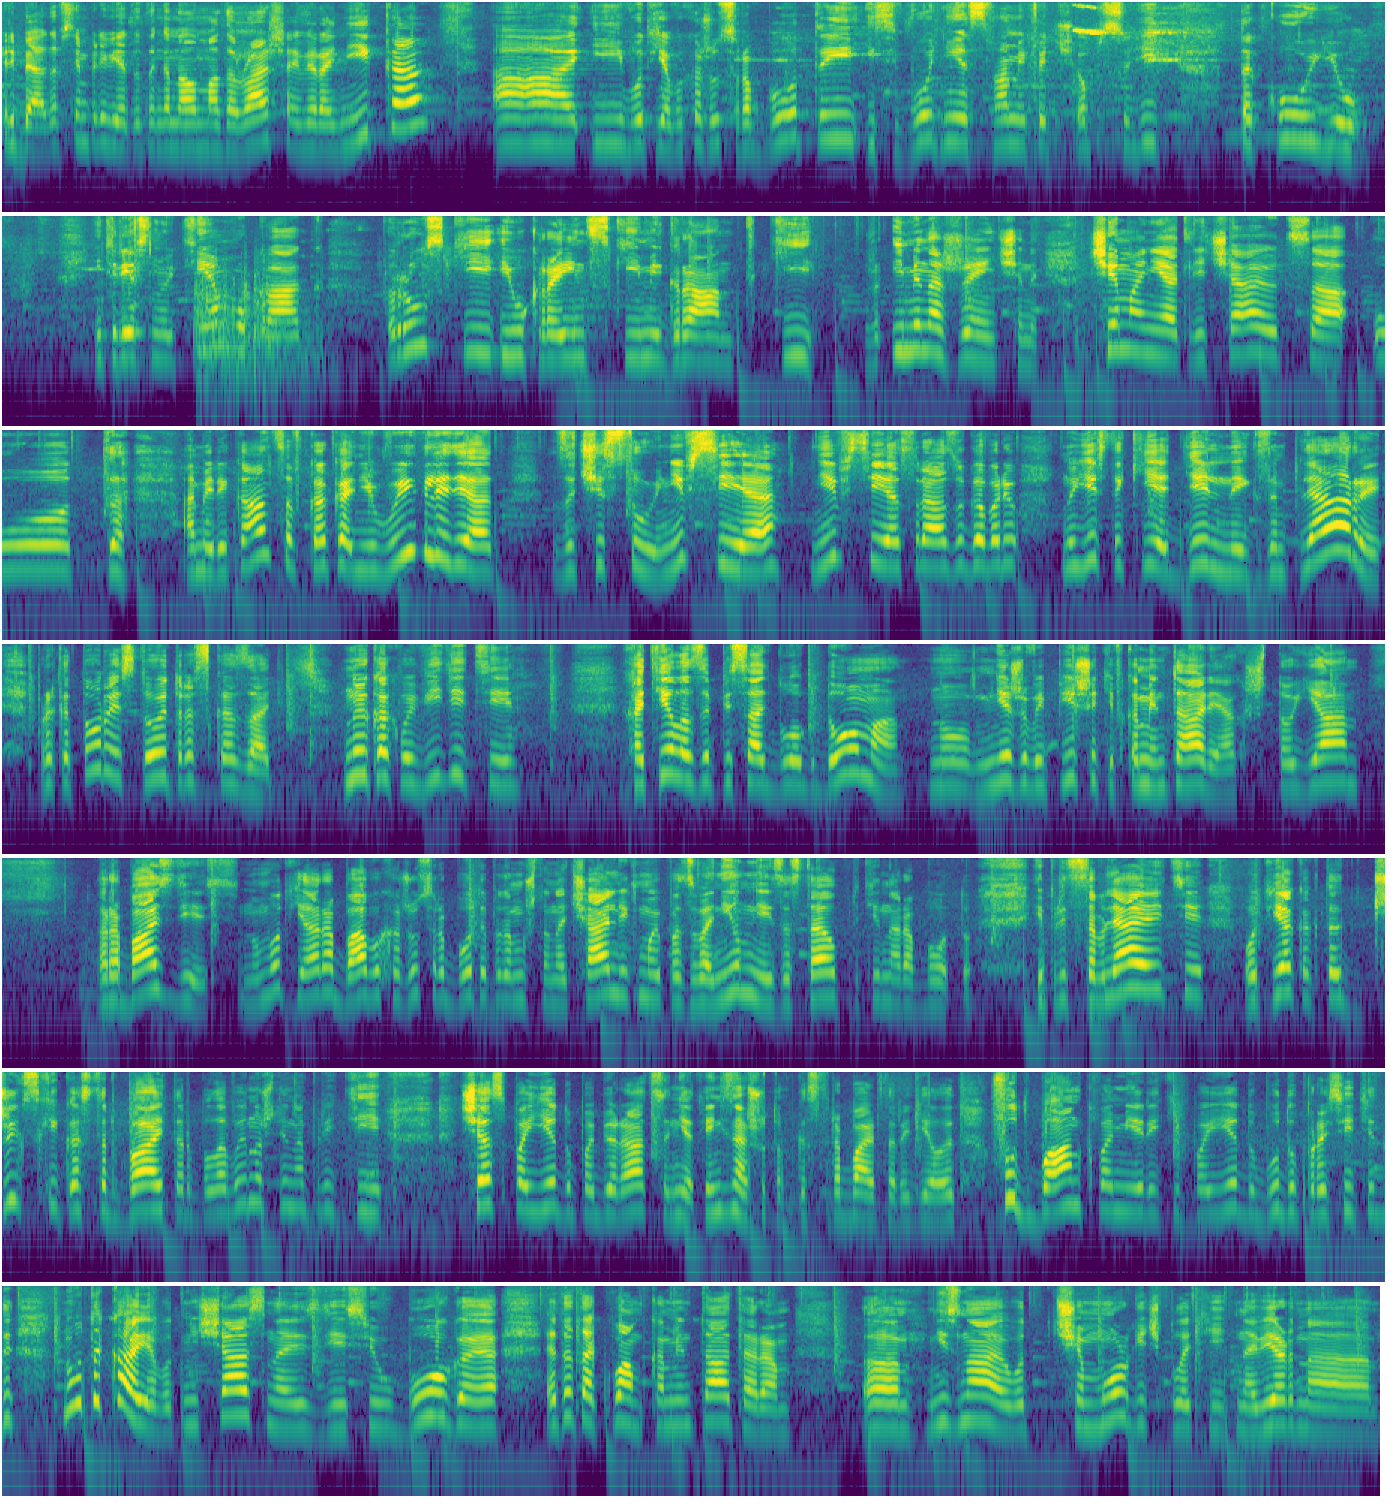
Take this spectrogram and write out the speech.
Ребята, всем привет! Это канал Mother Russia, Вероника. А, и вот я выхожу с работы, и сегодня я с вами хочу обсудить такую интересную тему, как русские и украинские мигрантки, именно женщины. Чем они отличаются от американцев, как они выглядят зачастую. Не все, не все, сразу говорю, но есть такие отдельные экземпляры, про которые стоит рассказать. Ну и как вы видите, хотела записать блог дома, но мне же вы пишете в комментариях, что я раба здесь. Ну вот я раба, выхожу с работы, потому что начальник мой позвонил мне и заставил прийти на работу. И представляете, вот я как-то джигский гастарбайтер была вынуждена прийти. Сейчас поеду побираться. Нет, я не знаю, что там гастарбайтеры делают. Фудбанк в Америке поеду, буду просить еды. Ну вот такая вот несчастная здесь и убогая. Это так к вам, комментаторам. Э, не знаю, вот чем моргич платить, наверное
